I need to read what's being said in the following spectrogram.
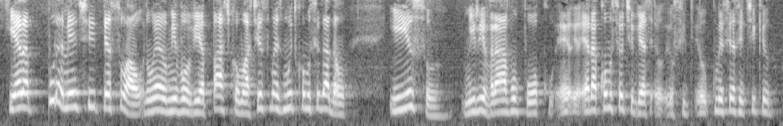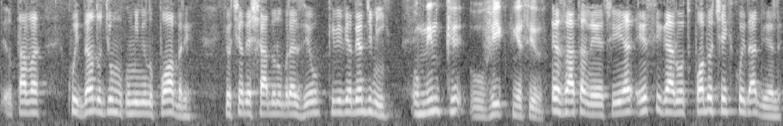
Que era puramente pessoal. Não é, eu me envolvia parte como artista, mas muito como cidadão. E isso me livrava um pouco. É, era como se eu tivesse. Eu, eu, eu comecei a sentir que eu estava cuidando de um, um menino pobre que eu tinha deixado no Brasil, que vivia dentro de mim. O menino que o vi que tinha sido. Exatamente. E esse garoto pobre eu tinha que cuidar dele.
